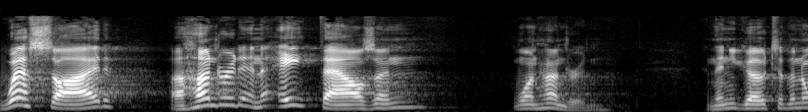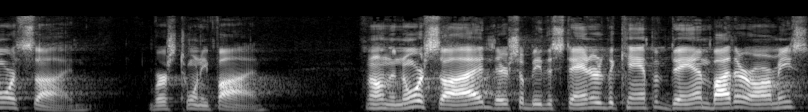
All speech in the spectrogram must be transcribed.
west side, 108,100. And then you go to the north side, verse 25. And on the north side, there shall be the standard of the camp of Dan by their armies,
